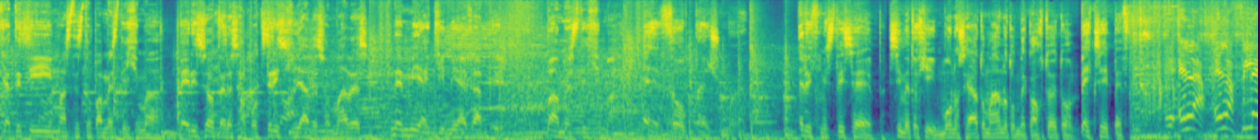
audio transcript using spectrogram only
Γιατί τι είμαστε στο πάμε στοίχημα; Περισσότερες από 3.000 ομάδες με μία κοινή αγάπη. Πάμε στοίχημα. Εδώ παίζουμε. Ρυθμιστή σε ΕΠ. Συμμετοχή μόνο σε άτομα άνω των 18 ετών. Παίξε υπεύθυνα. Ε, έλα, έλα, φιλέ,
